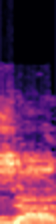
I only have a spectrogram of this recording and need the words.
shine.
